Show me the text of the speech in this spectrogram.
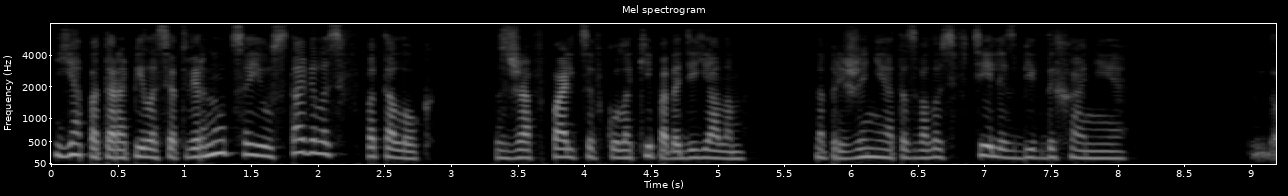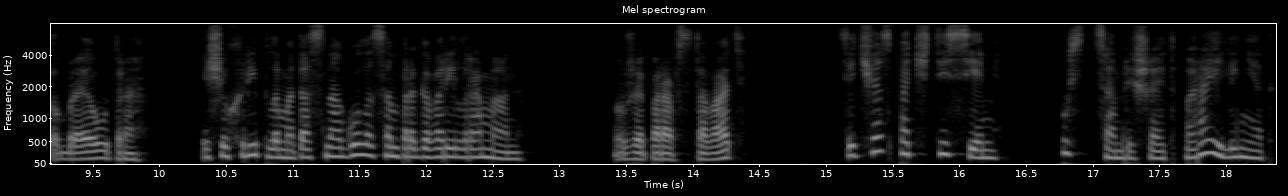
Я поторопилась отвернуться и уставилась в потолок, сжав пальцы в кулаки под одеялом. Напряжение отозвалось в теле, сбив дыхание. «Доброе утро», — еще хриплым ото сна голосом проговорил Роман. «Уже пора вставать?» Сейчас почти семь. Пусть сам решает, пора или нет.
